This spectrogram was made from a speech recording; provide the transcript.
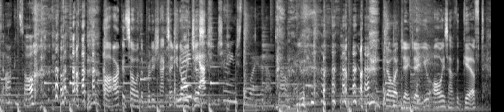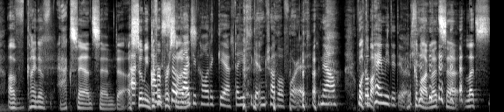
to Arkansas. Uh, Arkansas with a British accent. You know, Maybe we just. I should change the way that I'm. You know what, JJ? You always have the gift of kind of accents and uh, assuming different I'm personas. so glad you call it a gift. I used to get in trouble for it. Now people on. pay me to do it. Come on, let's uh, let's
